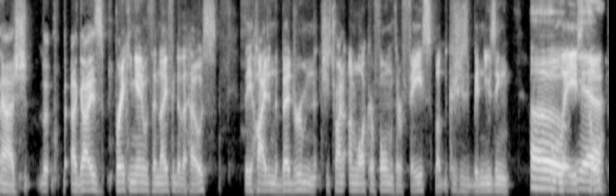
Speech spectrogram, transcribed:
Uh, sh- the- a guy's breaking in with a knife into the house. They hide in the bedroom, and she's trying to unlock her phone with her face, but because she's been using Oh, Olay yeah. soap,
